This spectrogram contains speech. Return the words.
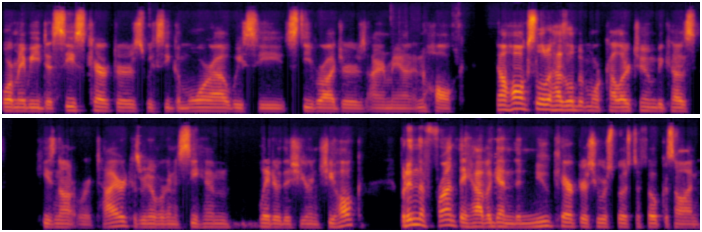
or maybe deceased characters. We see Gamora, we see Steve Rogers, Iron Man, and Hulk. Now Hulk's a little has a little bit more color to him because he's not retired because we know we're going to see him later this year in She-Hulk. But in the front, they have again the new characters who we're supposed to focus on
